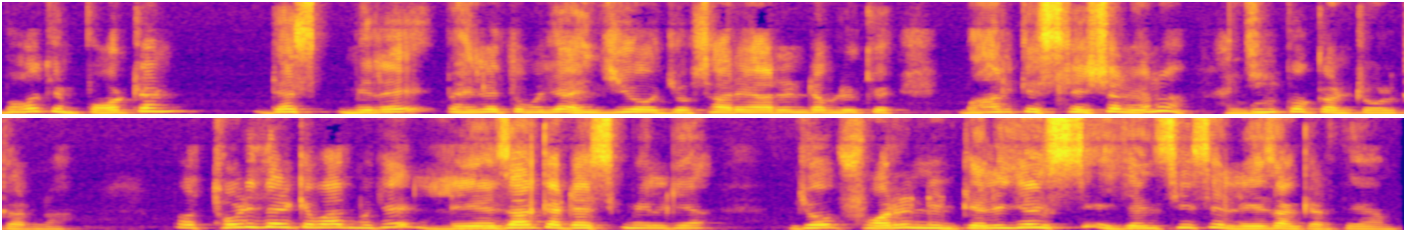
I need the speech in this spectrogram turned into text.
बहुत इम्पोर्टेंट डेस्क मिले। पहले तो मुझे एनजीओ जो सारे आरएनडब्ल्यू के बाहर के स्टेशन है ना हाँ उनको कंट्रोल करना। और थोड़ी देर के बाद मुझे लेज़ा का डेस्क मिल गया जो फॉरेन इंटेलिजेंस एजेंसी से लेज़ा करते हैं हम।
